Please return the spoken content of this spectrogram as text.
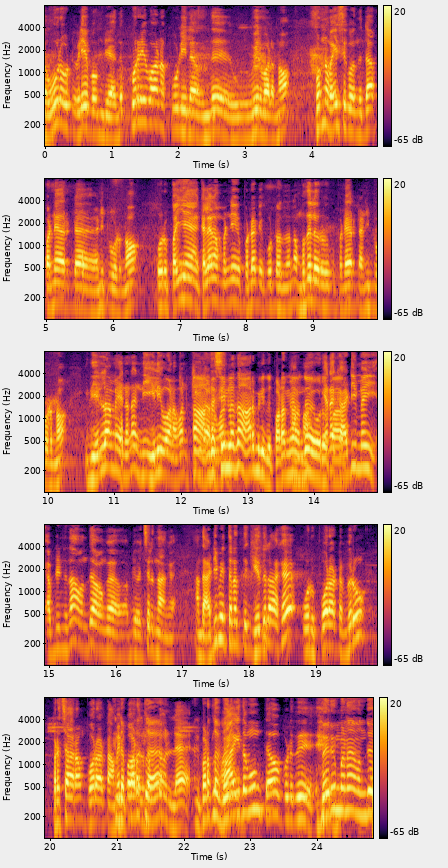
ஊரை விட்டு வெளியே போக முடியாது. குறைவான கூலியில வந்து உயிர் வாழணும். பொண்ணு வயசுக்கு வந்துட்டா பண்ணையார்கிட்ட அனுப்பி விடணும். ஒரு பையன் கல்யாணம் பண்ணி பொண்டாட்டி கூட்டு வந்தோம்னா முதல்வருக்கு பண்ணையார்கிட்ட அனுப்பி விடணும். இது எல்லாமே என்னன்னா நீ இழிவானவன் அந்த. சீன்ல தான் ஆரம்பிக்குது படமே. வந்து ஒரு எனக்கு அடிமை அப்படின்னு தான் வந்து அவங்க அப்படி வச்சிருந்தாங்க அந்த அடிமைத்தனத்துக்கு எதிராக ஒரு போராட்டம் வெறும் பிரச்சாரம் போராட்டம் இந்த அமைப்பாளர் படத்துல இல்ல இந்த படத்துல ஆயுதமும் தேவைப்படுது வெறுமனே வந்து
